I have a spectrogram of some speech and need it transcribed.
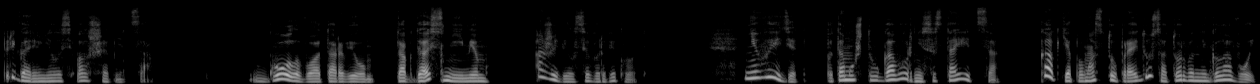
пригорюнилась волшебница. Голову оторвем, тогда снимем, оживился Ворвиглот. Не выйдет, потому что уговор не состоится. Как я по мосту пройду с оторванной головой?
